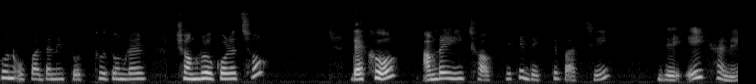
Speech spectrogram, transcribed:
কোন উপাদানের তথ্য তোমরা সংগ্রহ করেছ? দেখো, আমরা এই ছক থেকে দেখতে পাচ্ছি যে এইখানে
